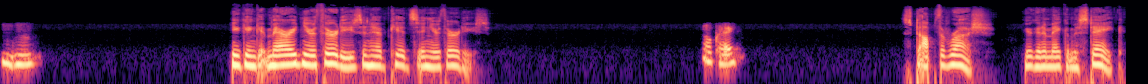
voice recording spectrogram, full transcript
hmm You can get married in your 30s and have kids in your 30s. Okay. Stop the rush. You're going to make a mistake.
